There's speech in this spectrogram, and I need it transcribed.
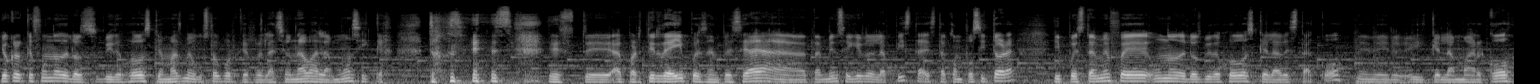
yo creo que fue uno de los videojuegos que más me gustó porque relacionaba la música. Entonces, este, a partir de ahí pues empecé a también seguirle la pista a esta compositora y pues también fue uno de los videojuegos que la destacó y que la marcó,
